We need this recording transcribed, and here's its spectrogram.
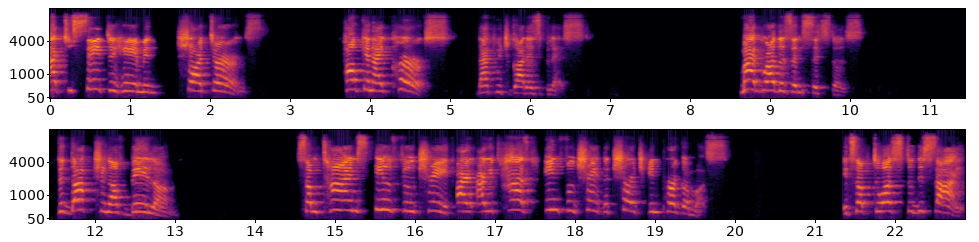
had to say to him in short terms, How can I curse that which God has blessed? My brothers and sisters, the doctrine of Balaam sometimes infiltrate, or, or it has infiltrated the church in Pergamos. It's up to us to decide.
